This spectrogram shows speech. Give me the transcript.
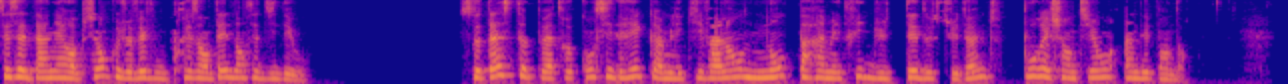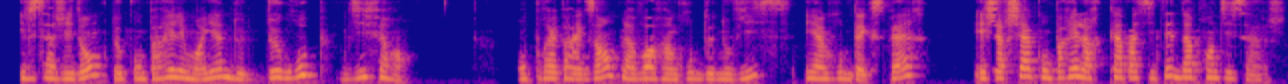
C'est cette dernière option que je vais vous présenter dans cette vidéo. Ce test peut être considéré comme l'équivalent non paramétrique du T de student pour échantillon indépendant. Il s'agit donc de comparer les moyennes de deux groupes différents. On pourrait par exemple avoir un groupe de novices et un groupe d'experts et chercher à comparer leur capacité d'apprentissage.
